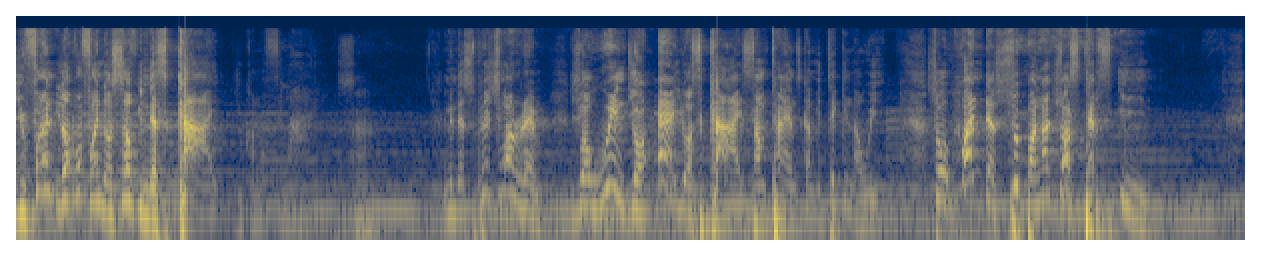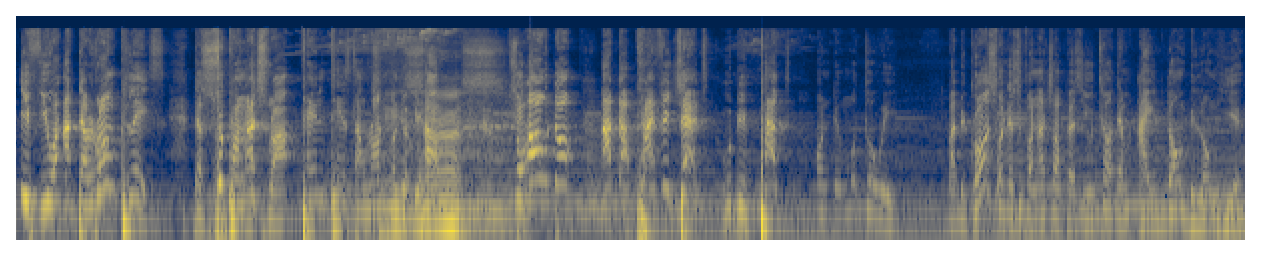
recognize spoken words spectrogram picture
you find you don't find yourself in the sky, you cannot fly. Sir. And in the spiritual realm, your wind, your air, your sky sometimes can be taken away. So when the supernatural steps in, if you are at the wrong place, the supernatural turn things around on your behalf. So although other private jets will be parked on the motorway, but because you're the supernatural person, you tell them, I don't belong here.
